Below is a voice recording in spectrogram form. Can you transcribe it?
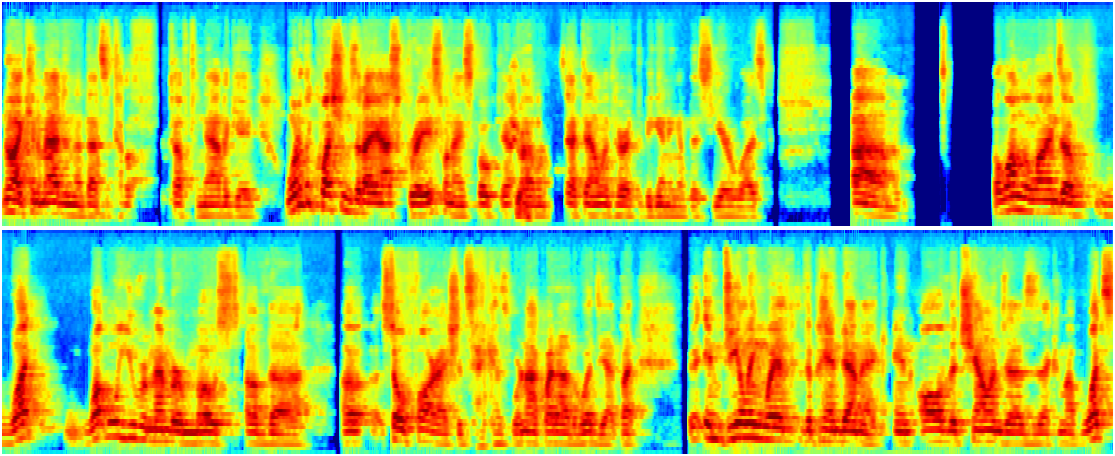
no, I can imagine that that's a tough tough to navigate. One of the questions that I asked Grace when I spoke, to, sure. uh, when I sat down with her at the beginning of this year was, um, along the lines of what what will you remember most of the uh, so far, I should say, because we're not quite out of the woods yet, but in dealing with the pandemic and all of the challenges that come up, what's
